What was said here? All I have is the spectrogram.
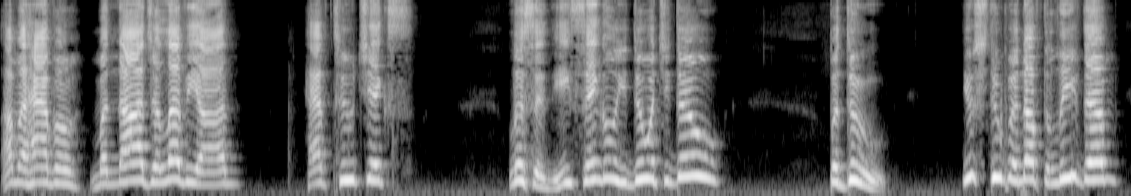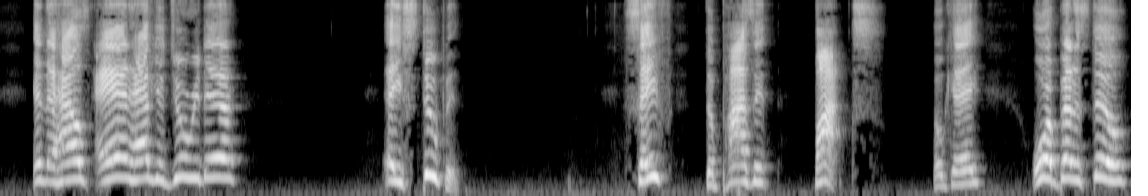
I'm gonna have a menage a Le'Veon. Have two chicks. Listen, he's single. You do what you do. But dude, you stupid enough to leave them in the house and have your jewelry there? Hey, stupid. Safe deposit box. Okay? Or better still,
